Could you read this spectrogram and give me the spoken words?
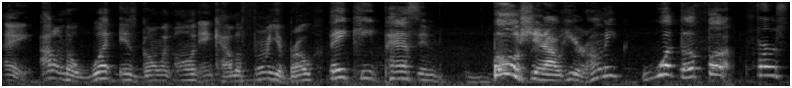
Hey, I don't know what is going on in California, bro. They keep passing bullshit out here, homie. What the fuck? First,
